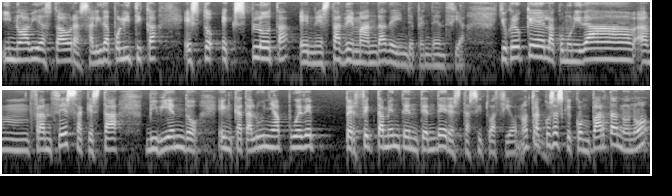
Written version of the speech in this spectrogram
y no ha habido hasta ahora salida política, esto explota en esta demanda de independencia. Yo creo que la comunidad francesa que está viviendo en Cataluña puede perfectamente entender esta situación. Otra cosa es que compartan o no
